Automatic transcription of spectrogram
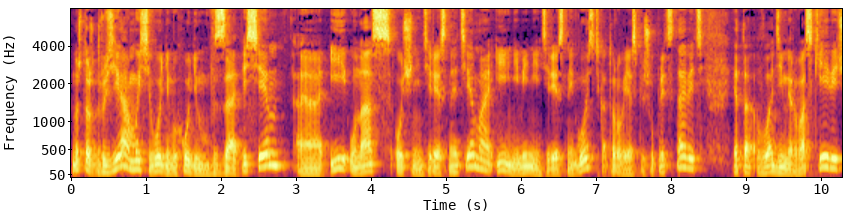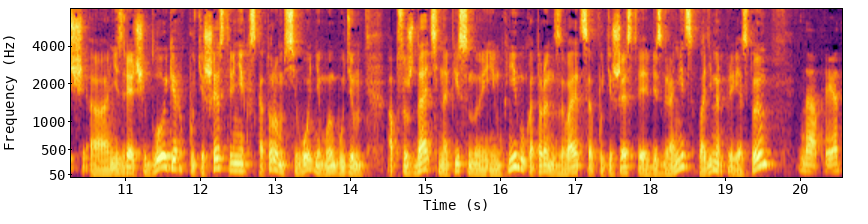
Ну что ж, друзья, мы сегодня выходим в записи, э, и у нас очень интересная тема и не менее интересный гость, которого я спешу представить. Это Владимир Васкевич, э, незрячий блогер, путешественник, с которым сегодня мы будем обсуждать написанную им книгу, которая называется «Путешествие без границ». Владимир, приветствую! Да, привет.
